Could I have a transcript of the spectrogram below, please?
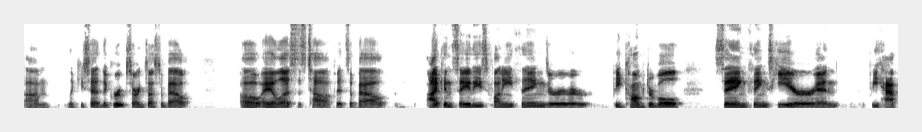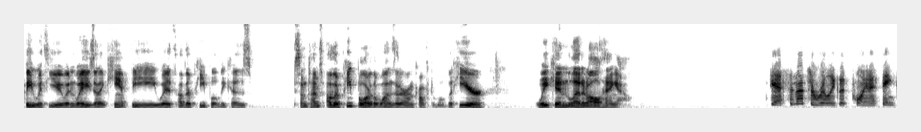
Um, like you said, the groups aren't just about, oh, ALS is tough. It's about I can say these funny things or be comfortable saying things here and be happy with you in ways that I can't be with other people because sometimes other people are the ones that are uncomfortable. But here, we can let it all hang out. Yes, and that's a really good point. I think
